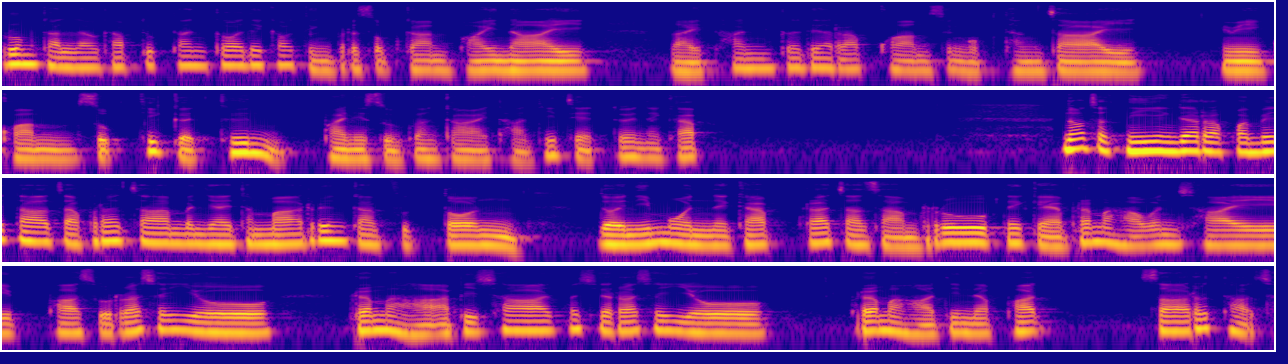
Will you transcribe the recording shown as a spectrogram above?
ร่วมกันแล้วครับ ทุกท่านก็ได้เข้าถึงประสบการณ์ภายใน หลายท่านก็ได้รับความสงบทางใจ มีความสุขที่เกิดขึ้นภายในศูนย์กลางกายฐานที่ 7 ด้วยนะครับ นอกจากนี้ยังได้รับความเมตตาจากพระอาจารย์บรรยายธรรมะเรื่องการฝึกตน โดยนิมนต์นะครับ พระอาจารย์สามรูปได้แก่พระมหาวันชัย ภาสุรชโย พระมหาอภิชาติวชิรชโย พระมหาตินพัฒน์สารัตถช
